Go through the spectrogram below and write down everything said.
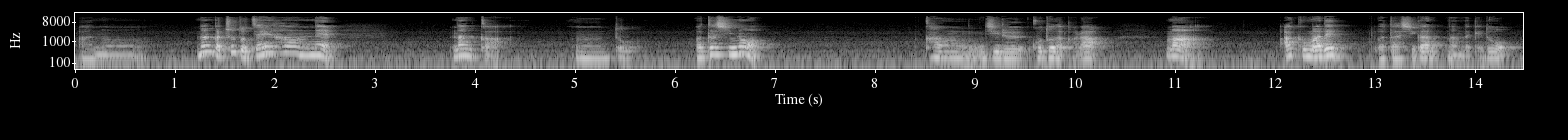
あのなんかちょっと前半ねなんかうんと私の感じることだからまああくまで私がなんだけど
